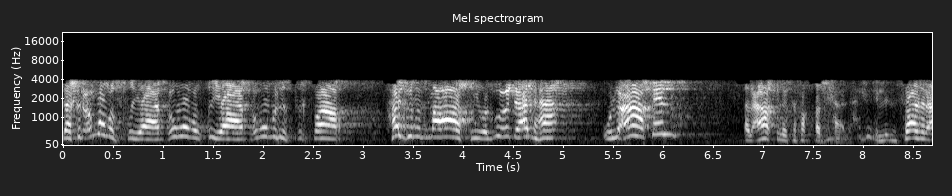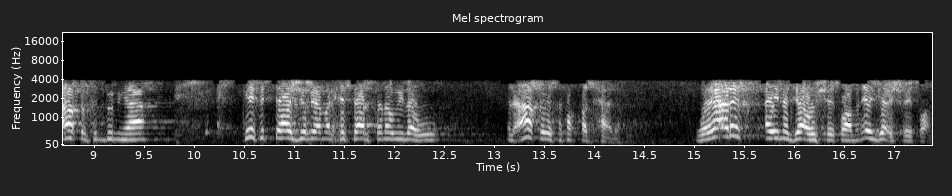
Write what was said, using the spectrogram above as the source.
لكن عموم الصيام عموم القيام عموم الاستغفار هجر المعاصي والبعد عنها والعاقل العاقل يتفقد حاله. الإنسان العاقل في الدنيا كيف التاجر يعمل حساب سنوي له؟ العاقل يتفقد حاله. ويعرف أين جاءه الشيطان من أين جاء الشيطان.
